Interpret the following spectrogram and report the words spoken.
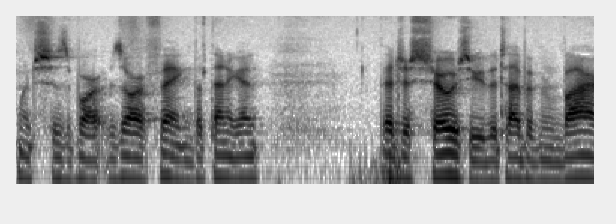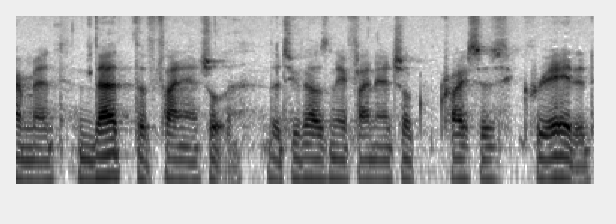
which is a bizarre thing. But then again, that just shows you the type of environment that the financial, the 2008 financial crisis created.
